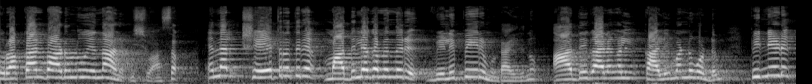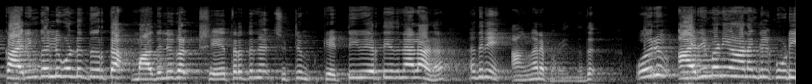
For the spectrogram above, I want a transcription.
തുറക്കാൻ പാടുള്ളൂ എന്നാണ് വിശ്വാസം. എന്നാൽ ക്ഷേത്രത്തിന് മതിലകം എന്നൊരു വിളിപ്പേരുമുണ്ടായിരുന്നു. ആദ്യകാലങ്ങളിൽ കളിമണ്ണ് കൊണ്ടും പിന്നീട് കരിങ്കല്ല് കൊണ്ടും തീർത്ത മതിലുകൾ ക്ഷേത്രത്തിന് ചുറ്റും കെട്ടി കെട്ടിയുയർത്തിയതിനാലാണ് അതിനെ അങ്ങനെ പറയുന്നത്. ഒരു അരിമണിയാണെങ്കിൽ കൂടി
